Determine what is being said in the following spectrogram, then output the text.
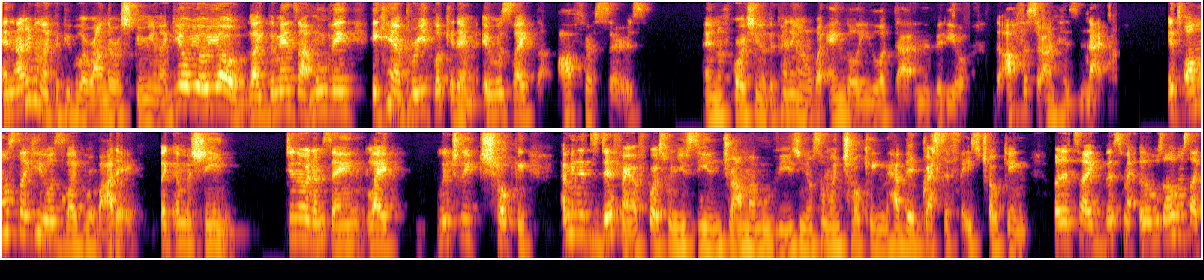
and not even like the people around there were screaming like yo yo yo like the man's not moving he can't breathe look at him. It was like the officers. And of course you know depending on what angle you looked at in the video the officer on his neck it's almost like he was like robotic like a machine. Do you know what i'm saying? Like literally choking. I mean it's different of course when you see in drama movies you know someone choking they have the aggressive face choking. But it's like this man it was almost like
